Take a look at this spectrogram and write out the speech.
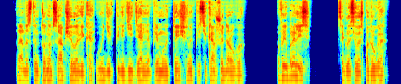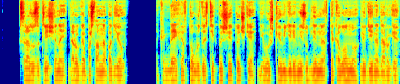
– радостным тоном сообщила Вика, увидев впереди идеально прямую трещину, пересекавшую дорогу. «Выбрались!» – согласилась подруга. Сразу за трещиной дорога пошла на подъем. А когда их автобус достиг высшей точки, девушки увидели внизу длинную автоколонну людей на дороге.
